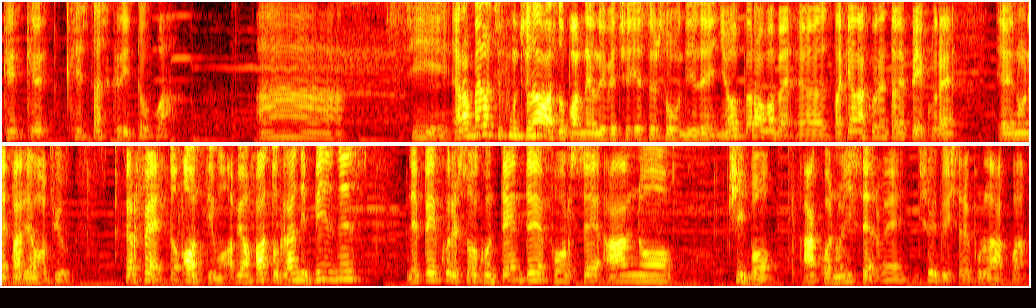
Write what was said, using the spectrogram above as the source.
Che, che, che sta scritto qua? Ah, sì. Era bello se funzionava sto pannello invece di essere solo un disegno. Però vabbè, eh, stacchiamo la corrente alle pecore e non ne parliamo più. Perfetto, ottimo. Abbiamo fatto grandi business. Le pecore sono contente. Forse hanno cibo. Acqua non gli serve. Di solito gli serve pure l'acqua.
